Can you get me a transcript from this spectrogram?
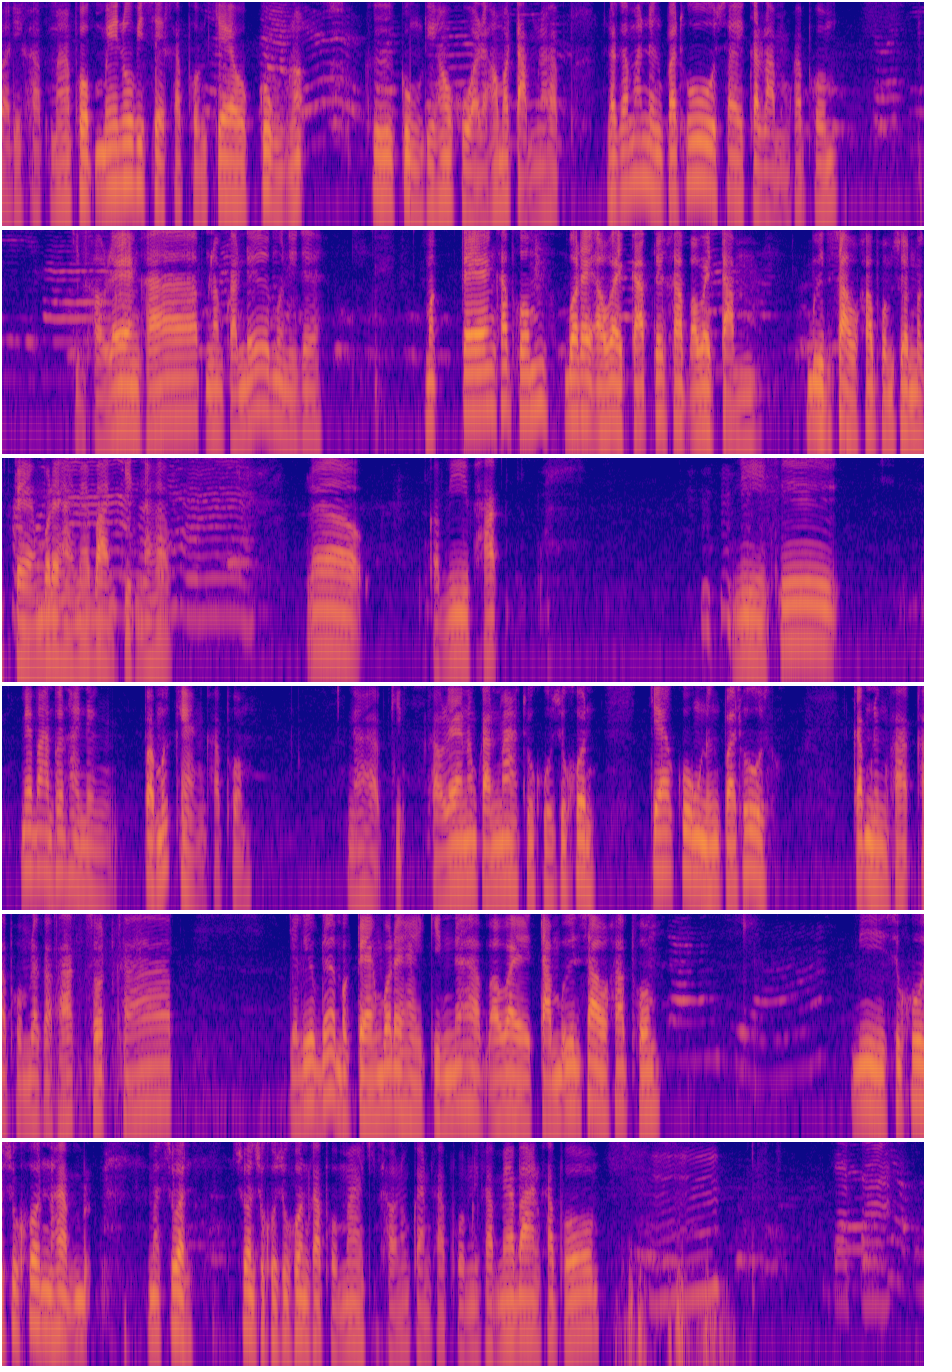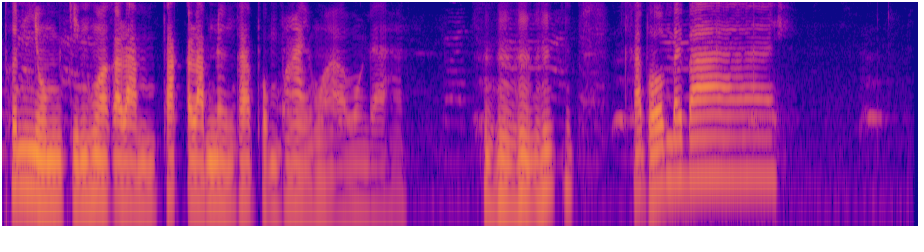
วัสดีครับ มาพบเมนูพิเศษครับ ผมแจวกุ้งเนาะคือกุ้งที่เฮาขัวแล้วเฮามาตำนะครับ แล้วก็มาหนึ่งปลาทูใส่กระหล่ำครับ ผม กินข้าวแรงครับนำกันเด้อมื้อนี้เด้อมักแตงครับ ผมบ่ได้เอาไว้กลับเด้อครับ เอาไว้ตำมื้อเช้าครับ ผมส่วนมักแตงบ่ได้ให้แม่บ้านกินนะครับ แล้วก็มีพัก นี่คือแม่บ้านเพิ่นให้หนึ่ง ปลาหมึกแห้งครับผมนะครับกินข้าวแรงน้ำกันมากทุกขู่ทุกคน แก้วกุ้งหนึ่งปลาทูกับหนึ่งพักครับผมแล้วก็พักสดครับ อย่าลืมเด้อบักแตงบ่ได้ให้กินนะครับ เอาไว้ตำอื่นเศร้าครับ ผม มีสุขูสุขคนครับ มาส่วนส่วนสุขูสุขคนครับ ผมมากินข้าวน้ำกันครับ ผมนี่ครับ แม่บ้านครับ ผม เพิ่นยมกินหัวกะลำพักกะลำหนึ่งครับ ผมพายหัวเอาวังดาฮะครับผม บ๊ายบาย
